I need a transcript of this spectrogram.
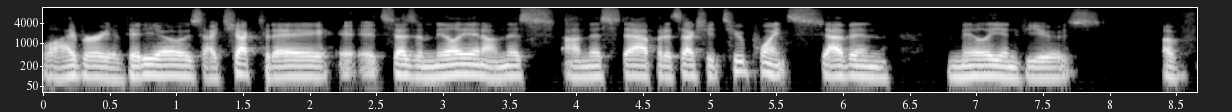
library of videos. I checked today. It, it says a million on this on this stat, but it's actually 2.7 million views of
